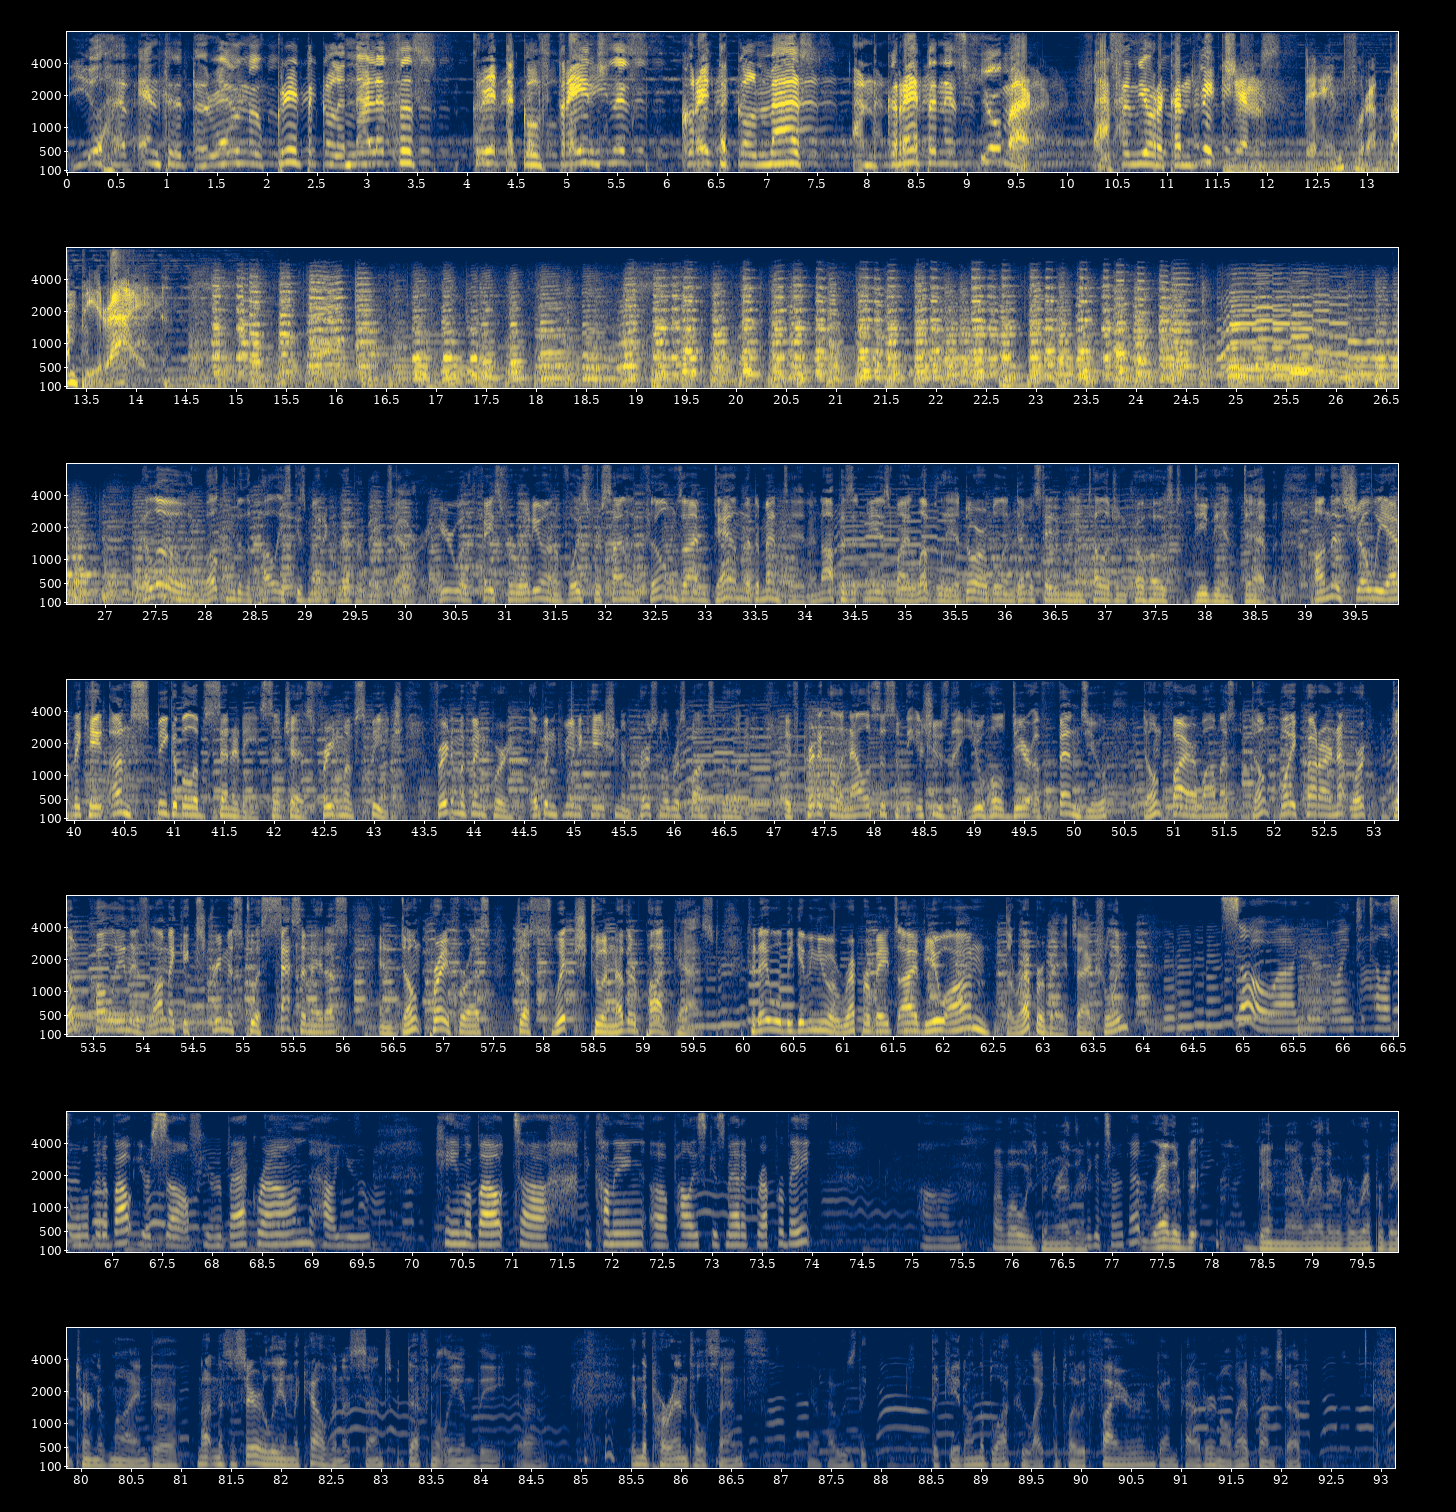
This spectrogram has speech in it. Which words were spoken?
You have entered the realm of critical analysis, critical strangeness, critical mass, and cretinous humor. Fasten your convictions. They're in for a bumpy ride. Face for radio and a voice for silent films, I'm Dan the Demented, and opposite me is my lovely, adorable, and devastatingly intelligent co host, Deviant Deb. On this show, we advocate unspeakable obscenity, such as freedom of speech, freedom of inquiry, open communication, and personal responsibility. If critical analysis of the issues that you hold dear offends you, don't firebomb us, don't boycott our network, don't call in Islamic extremists to assassinate us, and don't pray for us, just switch to another podcast. Today we'll be giving you a reprobate's eye view on the reprobates, actually. So, uh, you're going to tell us a little bit about yourself, your background, how you came about uh, becoming a polyschismatic reprobate. Um, I've always been rather want to get started with that? rather be, been uh, rather of a reprobate turn of mind, uh, not necessarily in the Calvinist sense, but definitely in the uh, in the parental sense. You know, I was the the kid on the block who liked to play with fire and gunpowder and all that fun stuff.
